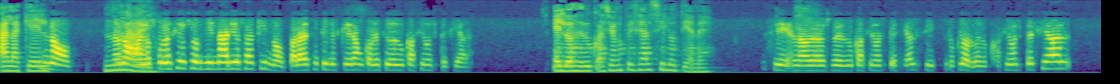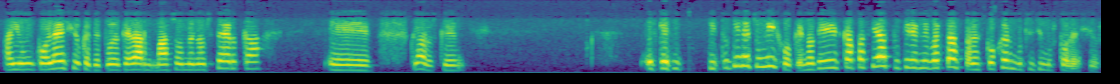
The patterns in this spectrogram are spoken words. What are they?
a la que él No, no no, la en los colegios ordinarios aquí no, para eso tienes que ir a un colegio de educación especial. En los de educación especial sí lo tiene. Sí, en los de educación especial sí, pero claro, educación especial hay un colegio que te puede quedar más o menos cerca. Eh, claro, es que es que si, si tú tienes un hijo que no tiene discapacidad, tú tienes libertad para escoger muchísimos colegios.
